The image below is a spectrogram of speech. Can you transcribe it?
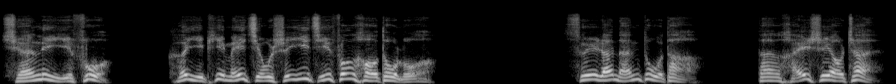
全力以赴，可以媲美九十一级封号斗罗。虽然难度大，但还是要战。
